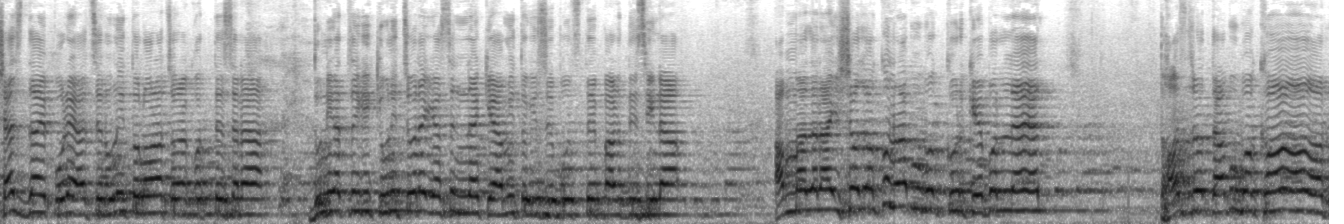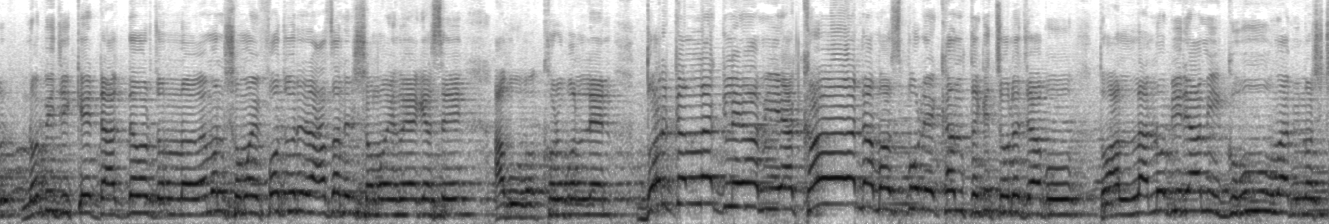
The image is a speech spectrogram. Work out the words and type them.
সাজদায় পড়ে আছেন, উনি তো লড়াচড়া করতেছে না। দুনিয়া থেকে কি উনি চলে গেছেন নাকি আমি তো কিছু বুঝতে পারতেছি না। আম্মা জান আয়েশা যখন আবু বকরকে বললেন হজরত আবু বখর নবীজিকে ডাক দেওয়ার জন্য এমন সময় ফজরের আজানের সময় হয়ে গেছে। আবু বকর বললেন, দরকার লাগলে আমি এখন নামাজ পড়ে এখান থেকে চলে যাব। তো আল্লাহ নবীর আমি ঘুম আমি নষ্ট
